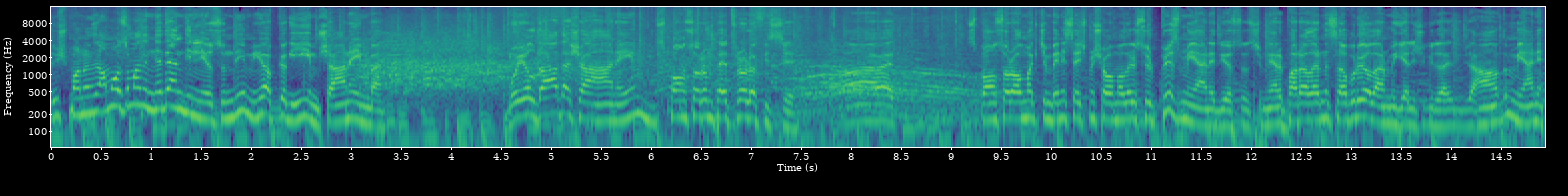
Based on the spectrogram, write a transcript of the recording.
düşmanınız ama o zaman neden dinliyorsun değil mi? Yok yok iyiyim şahaneyim ben. Bu yıl daha da şahaneyim. Sponsorum Petrol Ofisi. Aa, evet. Sponsor olmak için beni seçmiş olmaları sürpriz mi yani diyorsunuz şimdi? Yani paralarını savuruyorlar mı gelişi güzel? Anladın mı? Yani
